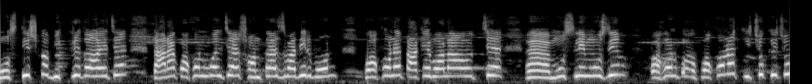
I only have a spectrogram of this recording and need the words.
মস্তিষ্ক বিকৃত হয়েছে তারা কখন বলছে সন্ত্রাসবাদীর বোন? কখনো তাকে বলা হচ্ছে মুসলিম মুসলিম? কখন, কখনো কিছু কিছু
